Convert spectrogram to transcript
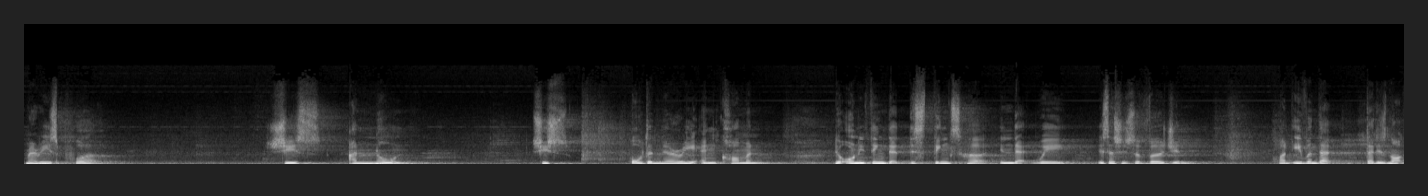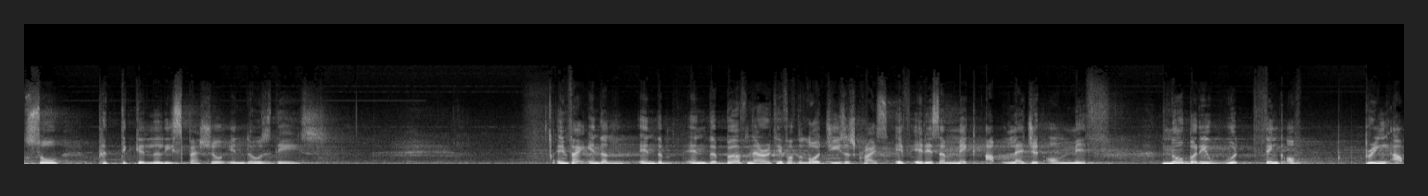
Mary is poor. She's unknown. She's ordinary and common. The only thing that distincts her in that way is that she's a virgin. But even that, that is not so particularly special in those days. In fact, in the, in, the, in the birth narrative of the Lord Jesus Christ, if it is a make up legend or myth, nobody would think of bringing up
